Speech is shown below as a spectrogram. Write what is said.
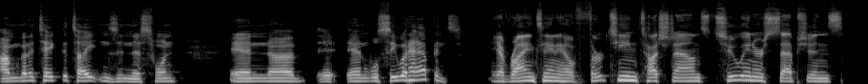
am going to take the Titans in this one, and uh, and we'll see what happens. Yeah, Ryan Tannehill, 13 touchdowns, two interceptions.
